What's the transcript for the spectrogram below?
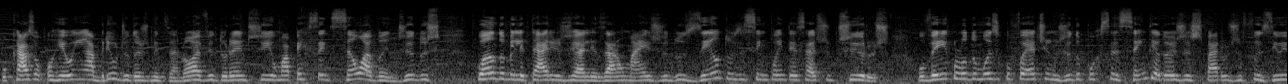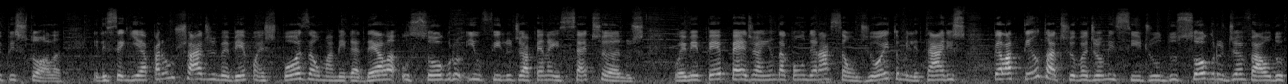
O caso ocorreu em abril de 2019, durante uma perseguição a bandidos quando militares realizaram mais de 257 tiros. O veículo do músico foi atingido por 62 disparos de fuzil e pistola. Ele seguia para um chá de bebê com a esposa, uma amiga dela, o sogro e o filho de apenas 7 anos. O MP pede ainda a condenação de oito militares pela tentativa de homicídio do sogro de Evaldo,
